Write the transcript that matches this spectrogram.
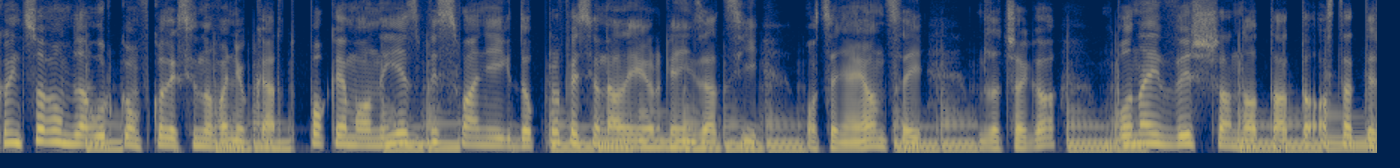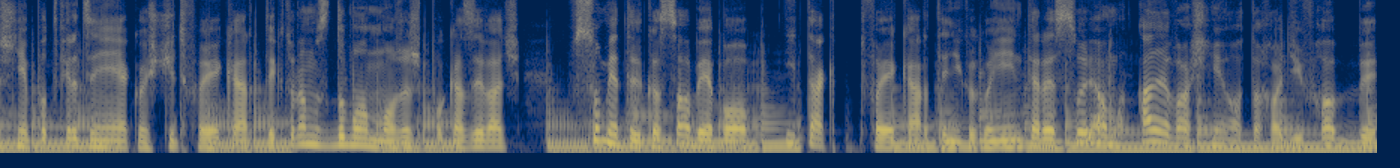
Końcową laurką w kolekcjonowaniu kart Pokémon jest wysłanie ich do profesjonalnej organizacji oceniającej. Dlaczego? Bo najwyższa nota to ostatecznie potwierdzenie jakości Twojej karty, którą z dumą możesz pokazywać w sumie tylko sobie, bo i tak Twoje karty nikogo nie interesują, ale właśnie o to chodzi w hobby.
